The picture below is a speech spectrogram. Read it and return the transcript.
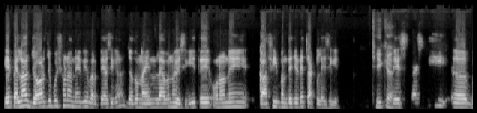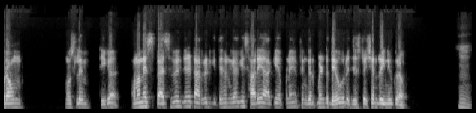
ਇਹ ਪਹਿਲਾਂ ਜਾਰਜ ਬੁਸ਼ ਹੋਣਾ ਨੇ ਵੀ ਵਰਤਿਆ ਸੀਗਾ ਜਦੋਂ 9/11 ਹੋਈ ਸੀਗੀ ਤੇ ਉਹਨਾਂ ਨੇ ਕਾਫੀ ਬੰਦੇ ਜਿਹੜੇ ਚੱਕ ਲਏ ਸੀਗੇ। ਠੀਕ ਹੈ। ਤੇ ਸਪੈਸ਼ਲੀ ਬ੍ਰਾਊਨ ਮੁਸਲਿਮ ਠੀਕ ਆ? ਉਹਨਾਂ ਨੇ ਸਪੈਸੀਫਿਕ ਜਿਹੜੇ ਟਾਰਗੇਟ ਕੀਤੇ ਹੋਣਗੇ ਕਿ ਸਾਰੇ ਆ ਕੇ ਆਪਣੇ ਫਿੰਗਰਪ੍ਰਿੰਟ ਦਿਓ ਰਜਿਸਟ੍ਰੇਸ਼ਨ ਰੀਨਿਊ ਕਰਾਓ। ਹੂੰ।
